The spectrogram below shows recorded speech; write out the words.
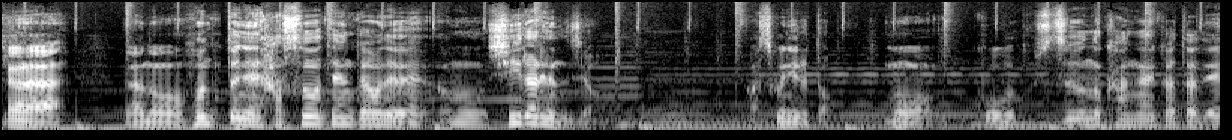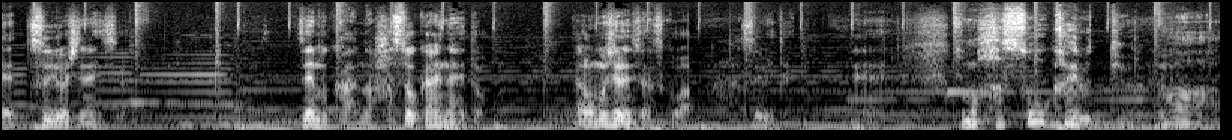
だからあの本当に、ね、発想の転換をねあの強いられるんですよあそこにいるともうこう普通の考え方で通用しないんですよ。全部あの発想を変えないと。だから面白いんですよあそこは。そういう意味で、えー、その発想を変えるっていうのは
